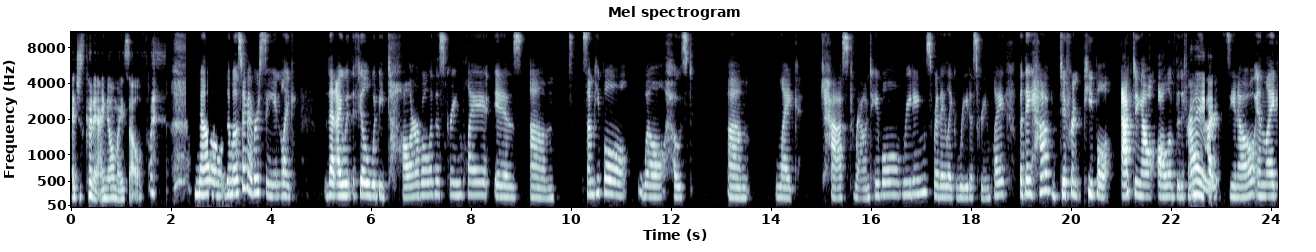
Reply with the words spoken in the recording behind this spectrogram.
I just couldn't. I know myself. no, the most I've ever seen like that I would feel would be tolerable with a screenplay is um, some people will host um, like cast roundtable readings where they like read a screenplay, but they have different people acting out all of the different right. parts, you know, and like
